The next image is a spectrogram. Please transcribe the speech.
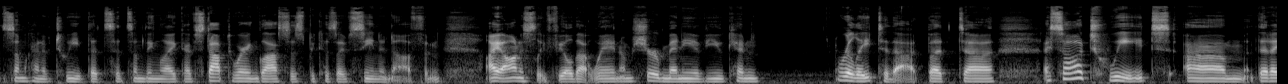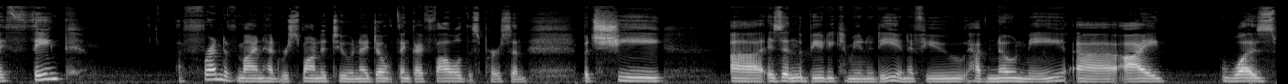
some kind of tweet that said something like, I've stopped wearing glasses because I've seen enough. And I honestly feel that way. And I'm sure many of you can relate to that. But uh, I saw a tweet um, that I think a friend of mine had responded to, and I don't think I followed this person, but she uh, is in the beauty community. And if you have known me, uh, I was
